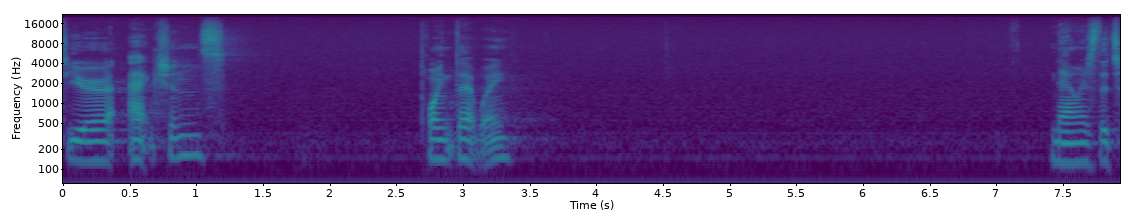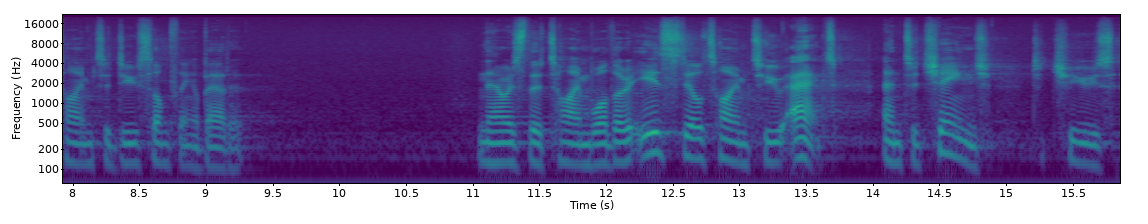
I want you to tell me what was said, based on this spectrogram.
Do your actions point that way? Now is the time to do something about it. Now is the time, while there is still time to act and to change, to choose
